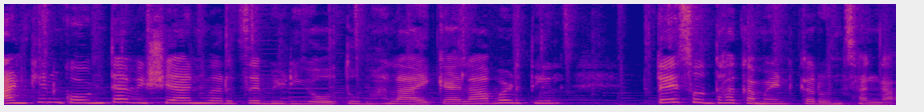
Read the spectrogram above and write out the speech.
आणखीन कोणत्या विषयांवरचे व्हिडिओ तुम्हाला ऐकायला आवडतील ते सुद्धा कमेंट करून सांगा.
